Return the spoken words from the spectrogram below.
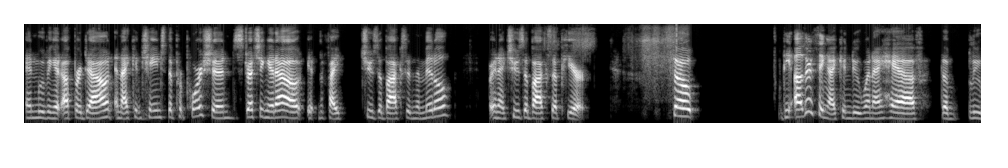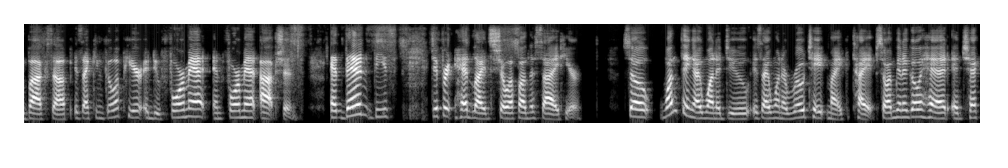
and moving it up or down, and I can change the proportion, stretching it out if, I choose a box in the middle and I choose a box up here. So the other thing I can do when I have the blue box up is I can go up here and do format and format options. And then these different headlines show up on the side here. So one thing I want to do is I want to rotate my type. So I'm going to go ahead and check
